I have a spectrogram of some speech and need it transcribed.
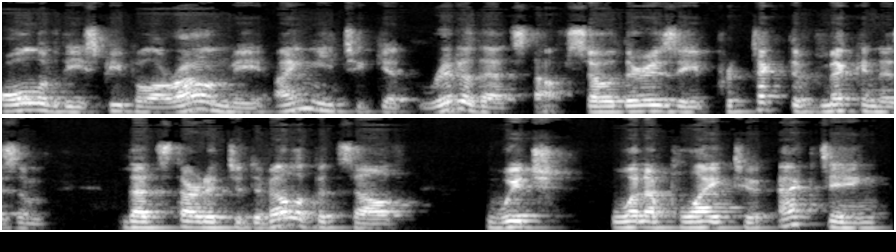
all of these people around me. I need to get rid of that stuff. So there is a protective mechanism that started to develop itself, which, when applied to acting,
